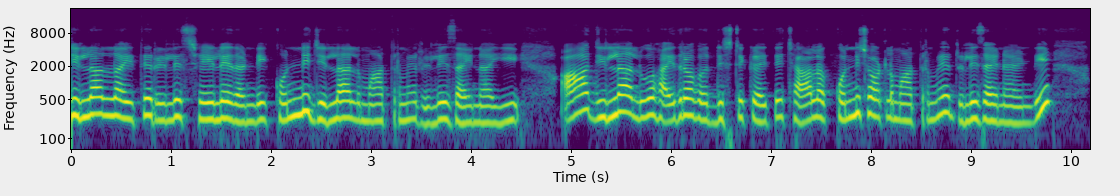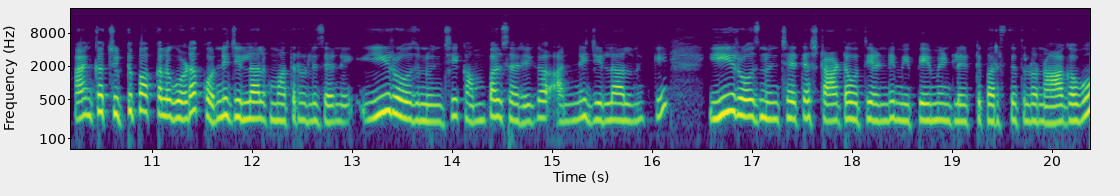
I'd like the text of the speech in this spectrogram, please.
జిల్లాల్లో అయితే రిలీజ్ చేయలేదండి. కొన్ని జిల్లాలు మాత్రమే రిలీజ్ అయినాయి. ఆ జిల్లాలు హైదరాబాద్ డిస్టిక్ అయితే చాలా కొన్ని చోట్ల మాత్రమే రిలీజ్ అయినాయండి. ఇంకా చుట్టుపక్కల కూడా కొన్ని జిల్లాలకు మాత్రం రిలీజ్ అయినాయి. ఈ రోజు నుంచి కంపల్సరీగా అన్ని జిల్లాలకి ఈ రోజు నుంచి అయితే స్టార్ట్ అవుతాయండి. మీ పేమెంట్లు ఎట్టి పరిస్థితుల్లో నాగవు.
